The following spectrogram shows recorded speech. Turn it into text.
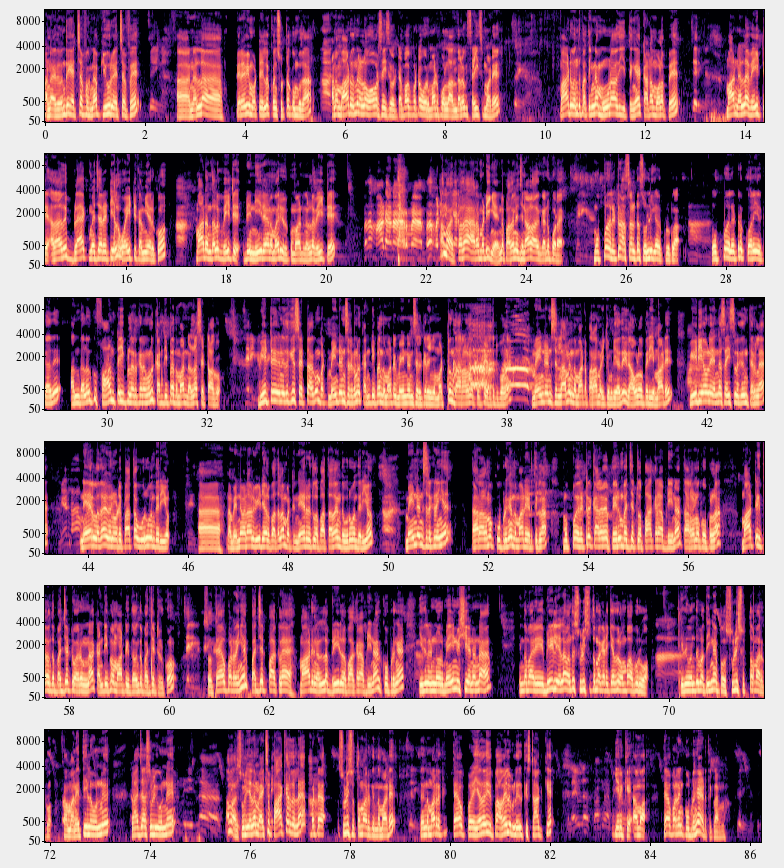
அண்ணா இது வந்து ஹெச்எஃப்னா pure HF நல்ல பிறவி மொட்டையில் கொஞ்சம் சுட்ட கொம்பு தான் ஆனால் மாடு வந்து நல்லா ஓவர் சைஸ் ஒரு டெம்பாக்கு போட்டால் ஒரு மாடு போடலாம். அந்த அளவுக்கு சைஸ் மாடு. மாடு வந்து பார்த்தீங்கன்னா மூணாவது ஈத்துங்க கடை முளப்பு. மாடு நல்ல வெயிட் அதாவது பிளாக் மெஜாரிட்டியில் ஒயிட் கம்மியாக இருக்கும். மாடு அந்த அளவுக்கு வெயிட் அப்படியே நீரான மாதிரி இருக்கும் மாடு நல்ல வெயிட்டு ஆமாம் இப்போ தான் அரை மடிங்க. இன்னும் பதினஞ்சு நாள் ஆகும் கண்ணு போட முப்பது லிட்டர் அசால்ட்டாக சொல்லி கொடுக்கலாம். முப்பது லிட்டர் குறை இருக்காது. அந்த அளவுக்கு ஃபார்ம் டைப்பில் இருக்கிறவங்களுக்கு கண்டிப்பாக இந்த மாடு நல்லா செட் ஆகும். வீட்டு இதுக்கு செட் ஆகும் பட் மெயின்டெனன்ஸ் இருக்கணும். கண்டிப்பாக இந்த மாட்டுக்கு மெயின்டெனன்ஸ் இருக்கிறீங்க மட்டும் தாராளமாக கூப்பிட்டு எடுத்துகிட்டு போங்க. மெயின்டெனன்ஸ் இல்லாமல் இந்த மாட்டை பராமரிக்க முடியாது. இது அவ்வளோ பெரிய மாடு. வீடியோவில் என்ன சைஸில் இருக்குதுன்னு தெரில நேர்ல தான் இதனுடைய பார்த்தா உருவம் தெரியும். நம்ம என்ன வேணாலும் வீடியோவில் பார்த்தலாம் பட் நேரத்தில் பார்த்தா தான் இந்த உருவம் தெரியும். மெயின்டெனன்ஸ் இருக்கிறீங்க தாராளமாக கூப்பிடுங்க. இந்த மாடு எடுத்துக்கலாம். முப்பது லிட்டர் கறவை பெரும் பட்ஜெட்டில் பார்க்குறேன் அப்படின்னா தாராளமாக கூப்பிடலாம். மாட்டுக்கு தகுந்த பட்ஜெட் வருங்கன்னா கண்டிப்பாக மாட்டுக்கு தகுந்த பட்ஜெட் இருக்கும். ஸோ தேவைப்படுறீங்க பட்ஜெட் பார்க்கல மாடு நல்ல ப்ரீடில் பார்க்குறேன் அப்படின்னா கூப்பிடுங்க. இதில் இன்னொரு மெயின் விஷயம் என்னென்னா இந்த மாதிரி breed எல்லாம் வந்து சுழி சுத்தமாக கிடைக்கிறது ரொம்ப அபூர்வம். இது வந்து பார்த்திங்கன்னா இப்போ சுழி சுத்தமாக இருக்கும். ஆமாம் நெத்தியில் ஒன்று ராஜா சுழி ஒன்று ஆமாம் சுழியெல்லாம் மேக்ஸிமம் பார்க்கறது இல்லை பட் சுழி சுத்தமாக இருக்குது இந்த மாடு. இந்த மாதிரி இருக்கு. தேவை ஏதோ இப்போ அவைலபிள் இருக்குது ஸ்டாக்கு இருக்குது ஆமாம் தேவைப்படுறீங்க கூப்பிடுங்க எடுத்துக்கலாங்கண்ணா.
